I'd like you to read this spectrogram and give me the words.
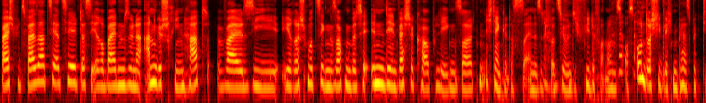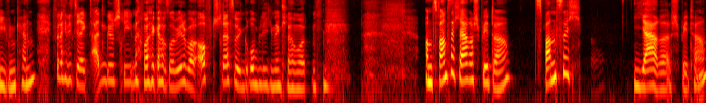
Beispielsweise hat sie erzählt, dass sie ihre beiden Söhne angeschrien hat, weil sie ihre schmutzigen Socken bitte in den Wäschekorb legen sollten. Ich denke, das ist eine Situation, die viele von uns aus unterschiedlichen Perspektiven kennen. Vielleicht nicht direkt angeschrien, aber gab es auf jeden Fall oft Stress wegen rumliegenden Klamotten. Und 20 Jahre später, 20 Jahre später,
